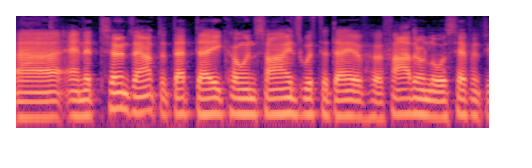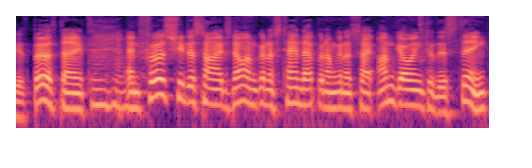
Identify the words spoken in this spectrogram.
Uh, and it turns out that that day coincides with the day of her father-in-law's 70th birthday. Mm-hmm. And first she decides, no, I'm going to stand up and I'm going to say, I'm going to this thing.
